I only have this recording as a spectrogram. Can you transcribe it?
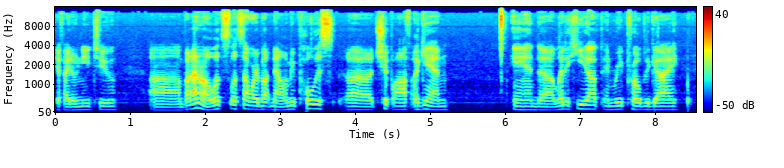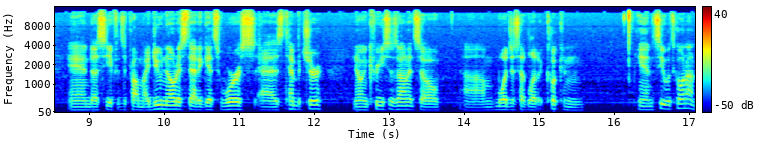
if I don't need to. Um, but I don't know, let's, let's not worry about now. Let me pull this uh, chip off again and uh, let it heat up and reprobe the guy and uh, see if it's a problem. I do notice that it gets worse as temperature you know increases on it so um, we'll just have to let it cook and and see what's going on.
